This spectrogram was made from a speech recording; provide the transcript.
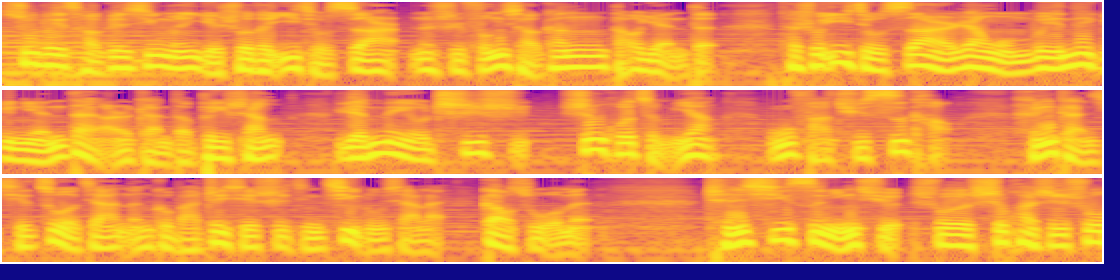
苏北草根新闻也说到一九四二，那是冯小刚导演的。他说一九四二让我们为那个年代而感到悲伤，人没有吃食，生活怎么样，无法去思考。很感谢作家能够把这些事情记录下来，告诉我们。晨曦似凝雪说，实话实说，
